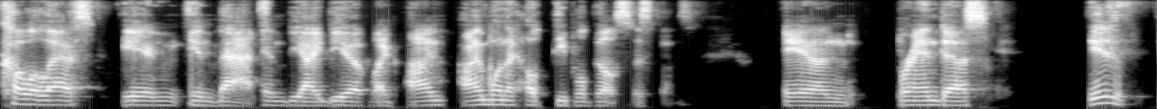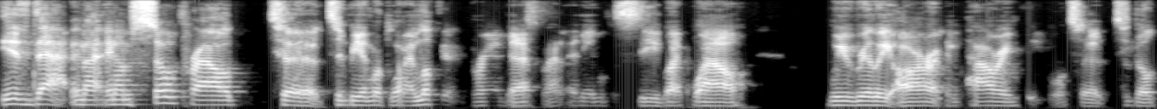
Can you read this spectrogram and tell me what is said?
coalesced in in that and the idea of like I I want to help people build systems. And Brand Desk is is that. And I and I'm so proud to to be able to when I look at BrandDesk I'm able to see like, wow, we really are empowering people to to build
